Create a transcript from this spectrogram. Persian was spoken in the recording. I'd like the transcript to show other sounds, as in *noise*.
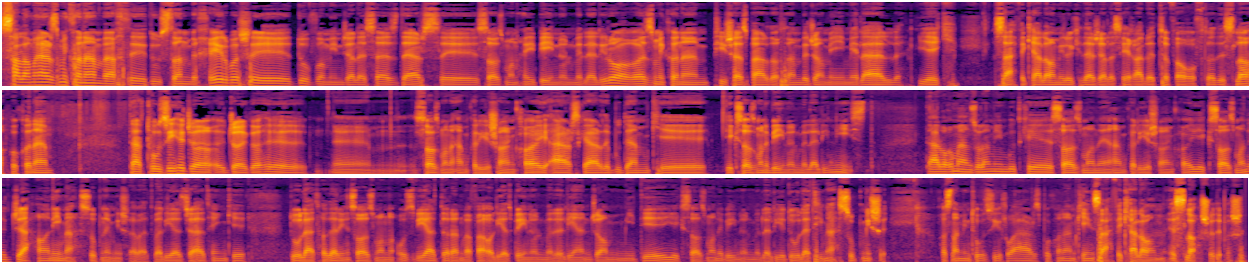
سلام عرض می کنم وقت دوستان به خیر باشه. دومین جلسه از درس سازمان های بین المللی رو آغاز می کنم پیش از پرداختن به جامعه ملل یک صحف کلامی رو که در جلسه قبل اتفاق افتاد اصلاح بکنم. در توضیح جا جایگاه سازمان همکاری شانگهای عرض کرده بودم که یک سازمان بین المللی نیست. در واقع منظورم این بود که سازمان همکاری شانگهای یک سازمان جهانی محسوب نمی شود. ولی از جهت اینکه دولت ها در این سازمان عضویت دارن و فعالیت بین المللی انجام میده یک سازمان بین المللی دولتی محسوب میشه. خواستم این توضیح رو عرض بکنم که این صحف کلام اصلاح شده باشه.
